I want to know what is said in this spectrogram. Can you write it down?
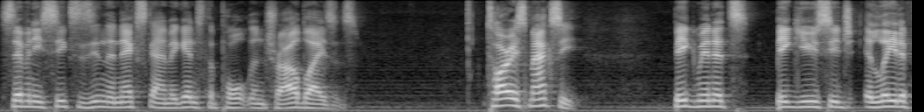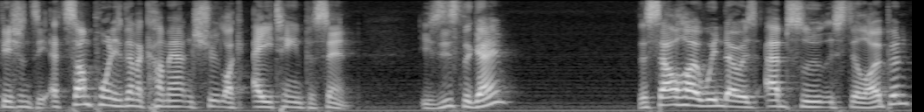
76ers in the next game against the Portland Trailblazers, Tyrese Maxey, Big minutes, big usage, elite efficiency. At some point, he's going to come out and shoot like 18%. Is this the game? The sell high window is absolutely still open.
